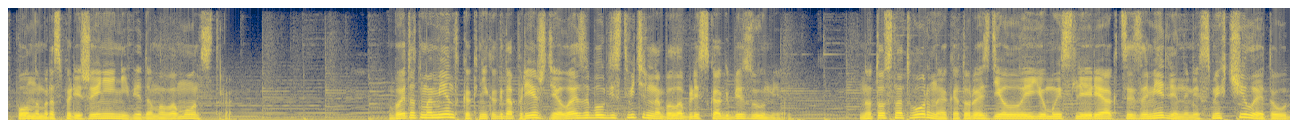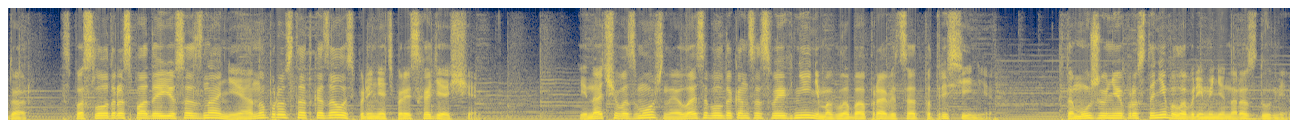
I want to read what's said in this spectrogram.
в полном распоряжении неведомого монстра. В этот момент, как никогда прежде, Элайзабел действительно была близка к безумию. Но то снотворное, которое сделало ее мысли и реакции замедленными, смягчило это удар. Спасло от распада ее сознания, и оно просто отказалось принять происходящее. Иначе, возможно, Элайзабел до конца своих дней не могла бы оправиться от потрясения. К тому же у нее просто не было времени на раздумья.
